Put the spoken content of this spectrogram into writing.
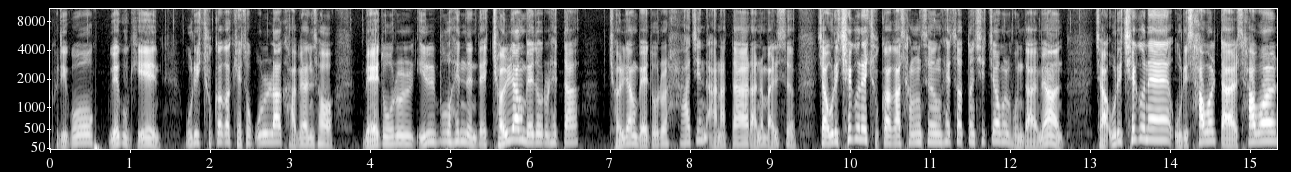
그리고 외국인 우리 주가가 계속 올라가면서 매도를 일부 했는데 전량 매도를 했다. 전량 매도를 하진 않았다라는 말씀. 자, 우리 최근에 주가가 상승했었던 시점을 본다면 자, 우리 최근에 우리 4월 달 4월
